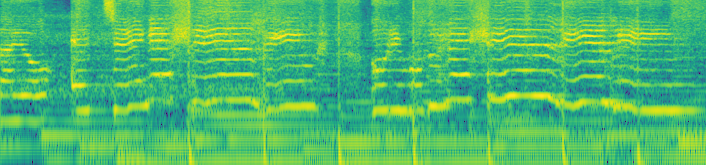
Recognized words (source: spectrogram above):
떠나요. 애증의 힐링. 우리 모두의 힐링.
